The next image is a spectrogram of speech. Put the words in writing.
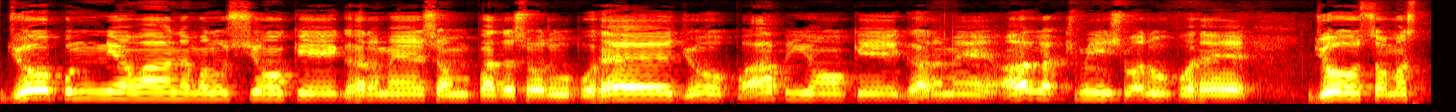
जो पुण्यवान मनुष्यों के घर में संपद स्वरूप है, जो पापियों के घर में अलक्ष्मी स्वरूप है, जो समस्त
